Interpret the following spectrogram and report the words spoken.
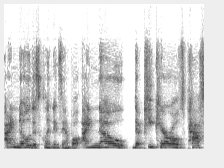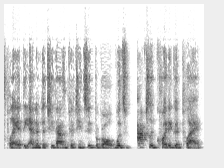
I know this Clinton example. I know that Pete Carroll's pass play at the end of the 2015 Super Bowl was actually quite a good play.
